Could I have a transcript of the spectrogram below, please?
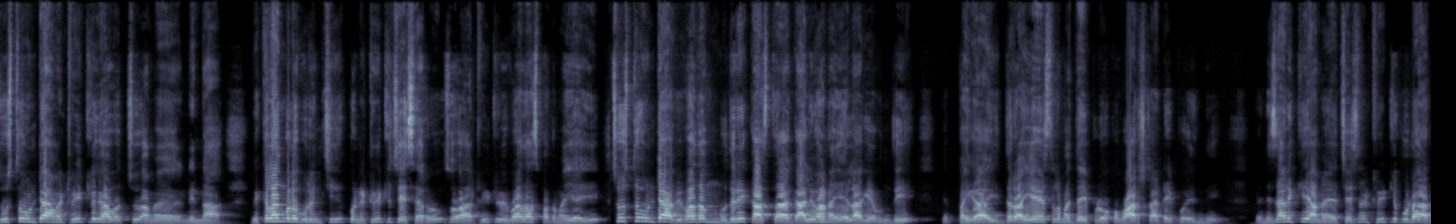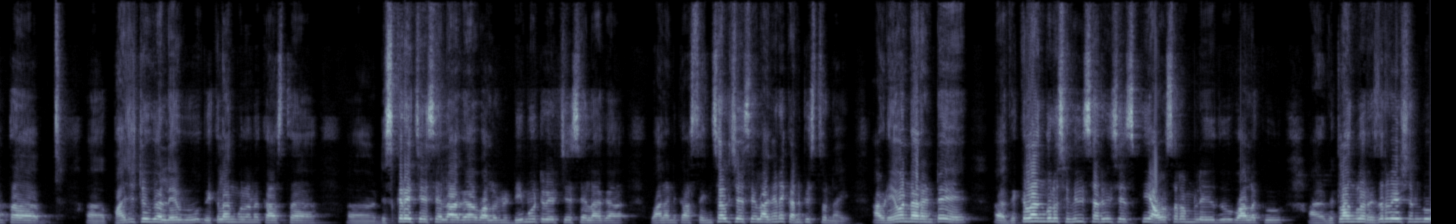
చూస్తూ ఉంటే ఆమె ట్వీట్లు కావచ్చు ఆమె నిన్న వికలాంగుల గురించి కొన్ని ట్వీట్లు చేశారు. సో ఆ ట్వీట్లు వివాదాస్పదం అయ్యాయి చూస్తూ ఉంటే ఆ వివాదం ముదిరి కాస్త గాలివాన్ అయ్యేలాగే ఉంది. పైగా ఇద్దరు ఐఏఎస్ల మధ్య ఇప్పుడు ఒక వార్ స్టార్ట్ అయిపోయింది. నిజానికి ఆమె చేసిన ట్వీట్లు కూడా అంత పాజిటివ్గా లేవు. వికలాంగులను కాస్త డిస్కరేజ్ చేసేలాగా వాళ్ళని డిమోటివేట్ చేసేలాగా వాళ్ళని కాస్త ఇన్సల్ట్ చేసేలాగానే కనిపిస్తున్నాయి. ఆవిడ ఏమన్నారంటే వికలాంగులు సివిల్ సర్వీసెస్కి అవసరం లేదు వాళ్ళకు ఆ, వికలాంగుల రిజర్వేషన్లు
